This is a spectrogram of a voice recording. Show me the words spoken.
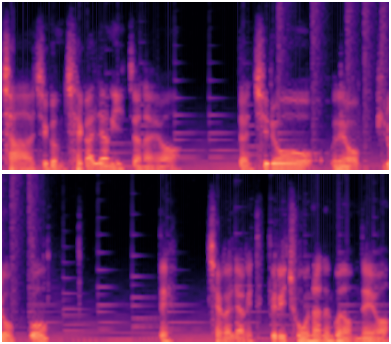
자, 지금 제갈량이 있잖아요. 일단 치료 네, 어, 필요 없고 네, 제갈량이 특별히 조언하는 건 없네요.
